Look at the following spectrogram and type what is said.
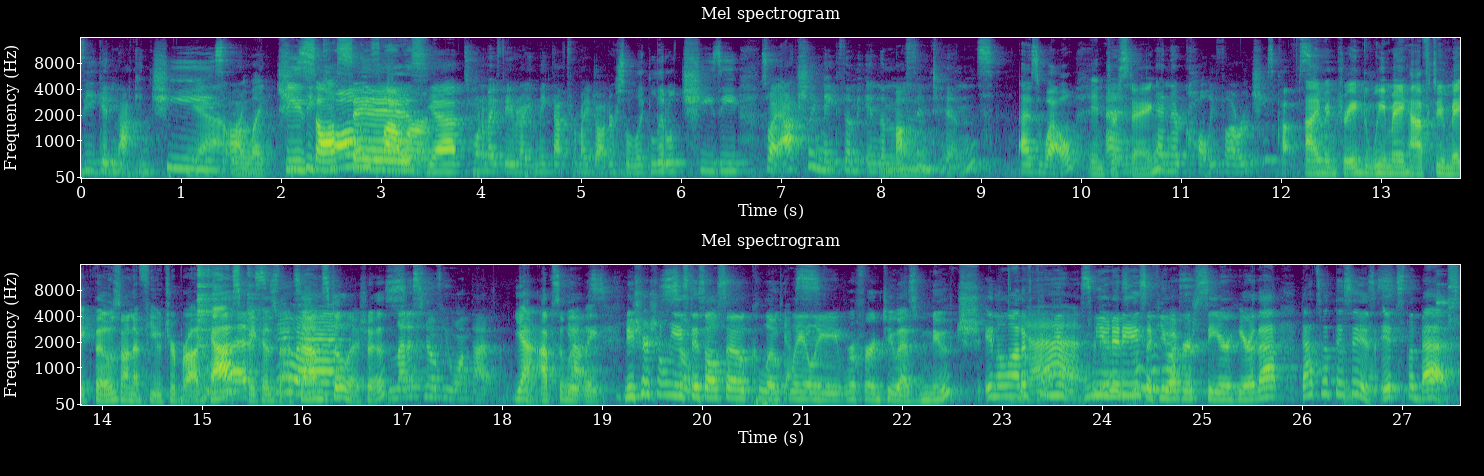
vegan mac and cheese. Yeah, or um, like cheesy cheese sauces. cauliflower. Yeah. it's one of my favorite. I make that for my daughter, so like little cheesy. So I actually make them in the muffin tins as well. Interesting. And, they're cauliflower cheese cups. I'm intrigued. We may have to make those on a future broadcast because that sounds delicious. Let us know if you want that. yeah, absolutely. Yes. Nutritional yeast So- is also colloquially referred to as nooch in a lot of Yes, it is. communities. If you ever see or hear that, that's what this is. It's the best.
